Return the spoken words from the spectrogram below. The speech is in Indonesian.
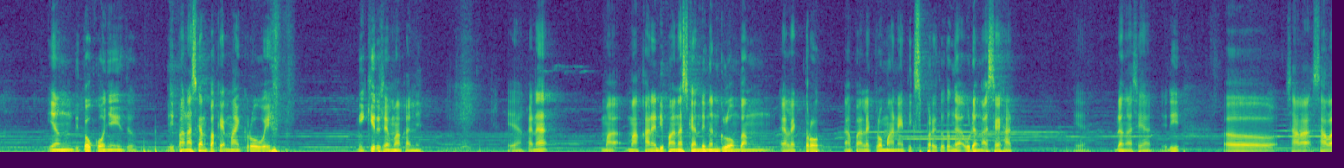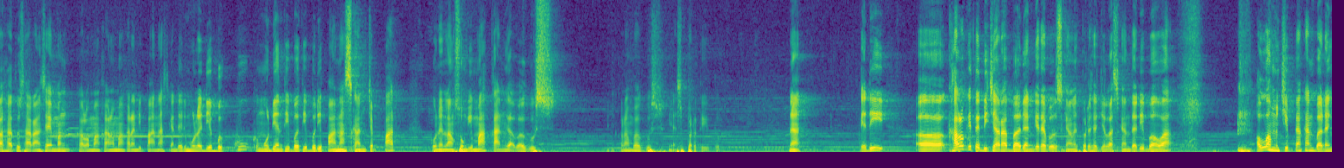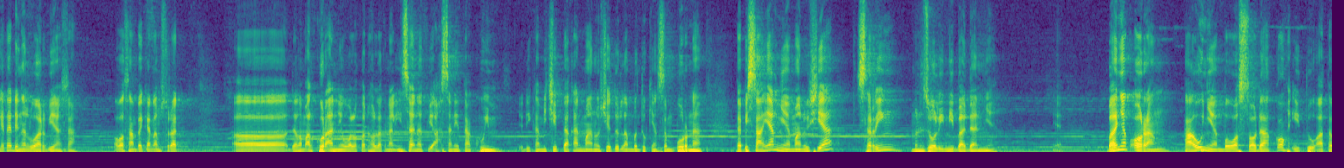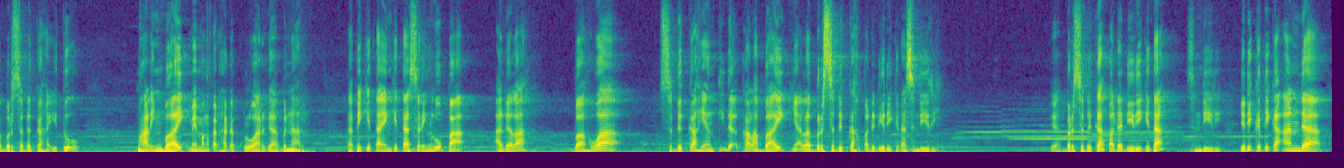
yang di tokonya itu. Dipanaskan pakai microwave. Mikir saya makannya. Ya karena ma makannya dipanaskan dengan gelombang elektrod apa elektromagnetik seperti itu tuh nggak udah nggak sehat. Ya udah nggak sehat. Jadi uh, salah salah satu saran saya emang kalau makanan-makanan dipanaskan dari mulai dia beku kemudian tiba-tiba dipanaskan cepat kemudian langsung dimakan nggak bagus. Ya, kurang bagus. Ya seperti itu. Nah jadi uh, kalau kita bicara badan kita baru sekali seperti saya jelaskan tadi bahwa Allah menciptakan badan kita dengan luar biasa. Allah sampaikan dalam surat uh, dalam Al-Quran ya walaqad khalaqnal insana fi ahsani takwim. Jadi kami ciptakan manusia itu dalam bentuk yang sempurna. Tapi sayangnya manusia sering menzolimi badannya. Ya. Banyak orang taunya bahwa sodakoh itu atau bersedekah itu paling baik memang terhadap keluarga, benar. Tapi kita yang kita sering lupa adalah bahwa sedekah yang tidak kalah baiknya adalah bersedekah pada diri kita sendiri ya bersedekah pada diri kita sendiri. Jadi ketika anda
